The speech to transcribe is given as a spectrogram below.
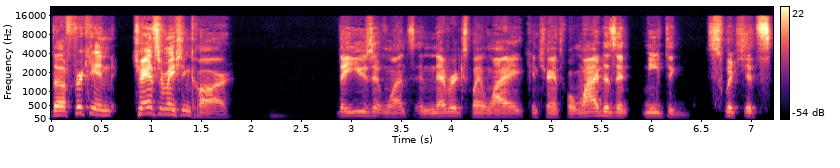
the freaking transformation car, they use it once and never explain why it can transform. Why does it need to switch its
